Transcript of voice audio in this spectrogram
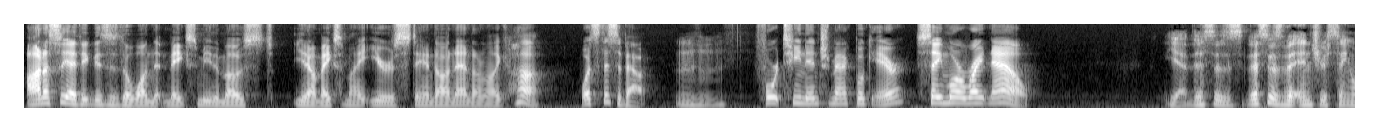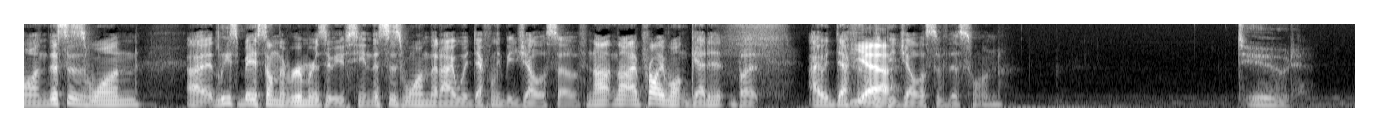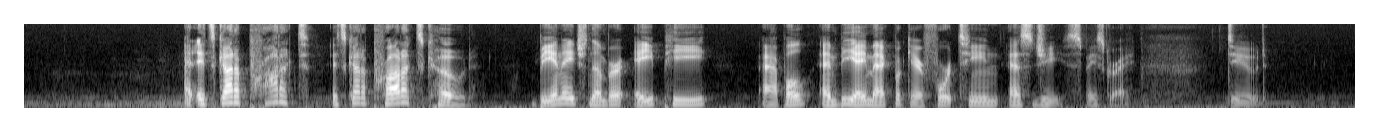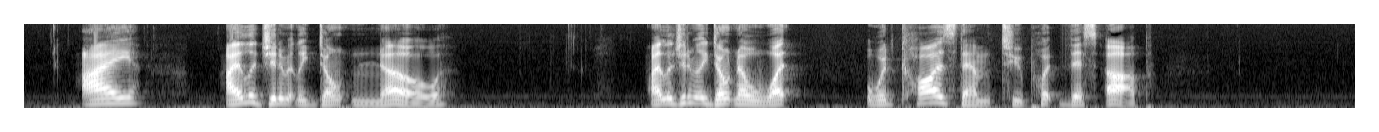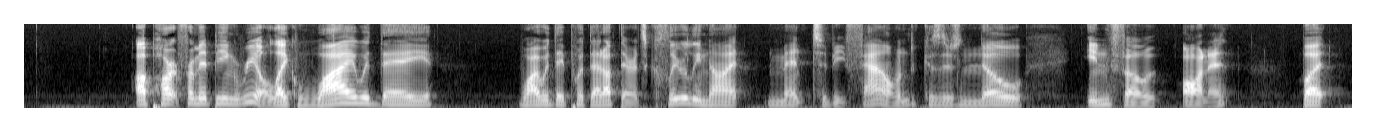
honestly, I think this is the one that makes me the most, you know, makes my ears stand on end. I'm like, "Huh, what's this about?" Mhm. 14 inch MacBook Air? Say more right now. Yeah, this is this is the interesting one. This is one, uh, at least based on the rumors that we've seen, this is one that I would definitely be jealous of. Not, not I probably won't get it, but I would definitely Yeah. be jealous of this one. Dude. It's got a product it's got a product code. B&H number AP Apple MBA MacBook Air 14 SG Space Gray. Dude. I I legitimately don't know I legitimately don't know what would cause them to put this up apart from it being real like why would they why would they put that up there it's clearly not meant to be found because there's no info on it but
